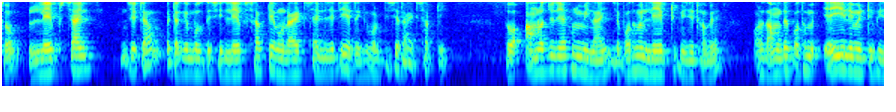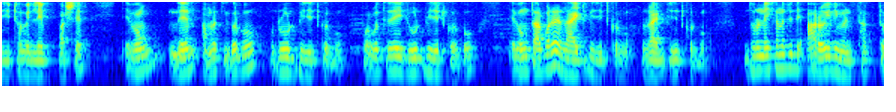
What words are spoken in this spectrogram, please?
তো লেফট চাইল্ড যেটা, এটাকে বলতেছি লেফট সাবটি এবং রাইট চাইল্ড যেটি, এটাকে বলতেছি রাইট সাবটি তো আমরা যদি এখন মিলাই যে প্রথমে লেফট ভিজিট হবে, অর্থাৎ আমাদের প্রথমে এই এলিমেন্টটি ভিজিট হবে লেফট পাশের, এবং দেন আমরা কি করব? রুট ভিজিট করব। পরবর্তীতে এই রুট ভিজিট করব এবং তারপরে রাইট ভিজিট করব রাইট ভিজিট করব। ধরুন এখানে যদি আরও এলিমেন্ট থাকতো,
